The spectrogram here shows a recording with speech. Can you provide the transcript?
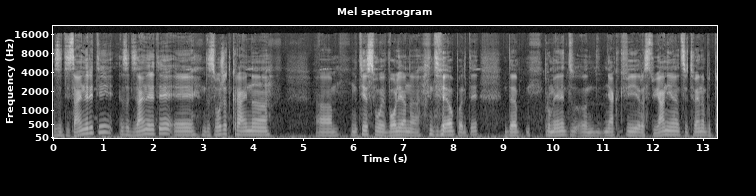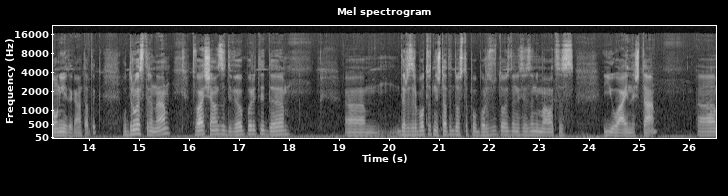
за дизайнерите, за дизайнерите е да сложат край на, а, на тия своеволия на девелоперите, да променят някакви разстояния, цветове на бутони и така нататък. От друга страна, това е шанс за девелоперите да а, да разработват нещата доста по-бързо, т.е. да не се занимават с UI неща, а,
